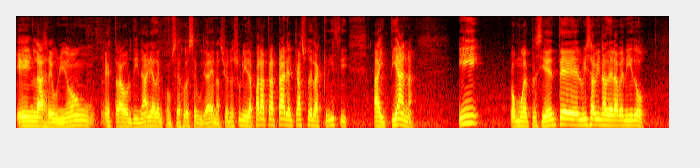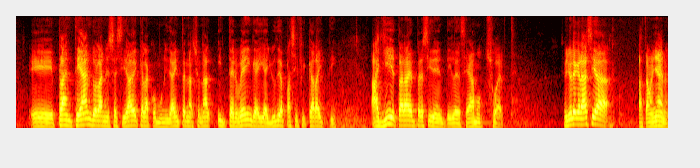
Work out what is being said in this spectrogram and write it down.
en la reunión extraordinaria del Consejo de Seguridad de Naciones Unidas para tratar el caso de la crisis haitiana. Y como el presidente Luis Abinader ha venido eh, planteando la necesidad de que la comunidad internacional intervenga y ayude a pacificar Haití. Allí estará el presidente y le deseamos suerte. Señores, gracias. Hasta mañana.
